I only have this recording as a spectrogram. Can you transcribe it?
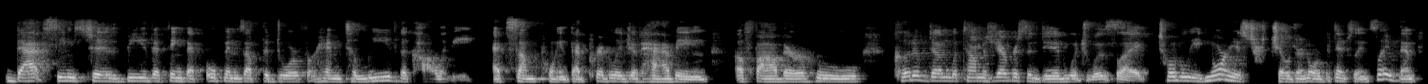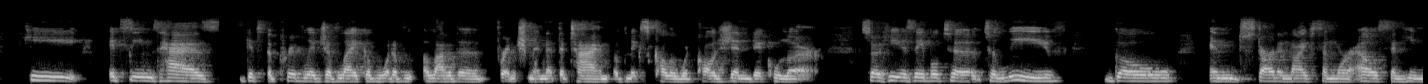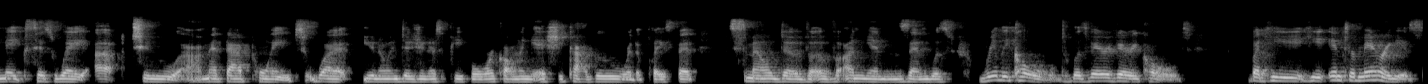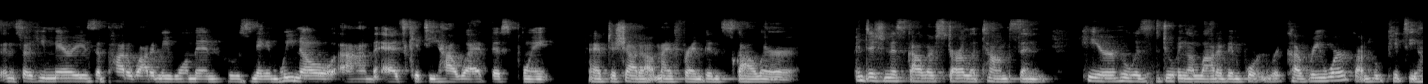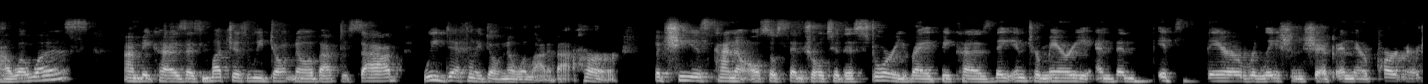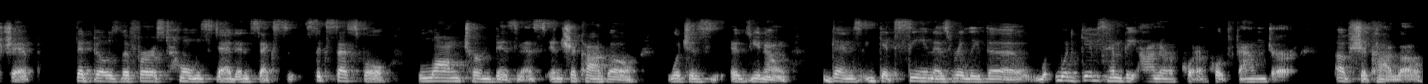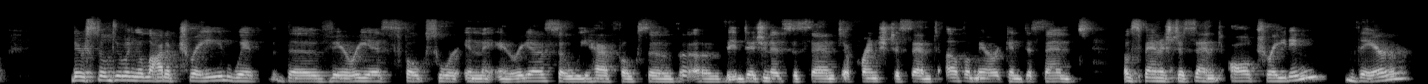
That seems to be the thing that opens up the door for him to leave the colony at some point. That privilege of having a father who could have done what Thomas Jefferson did, which was like totally ignore his children or potentially enslave them. He, it seems, has gets the privilege of like of what a lot of the Frenchmen at the time of mixed color would call gens de couleur. So he is able to to leave, go and start a life somewhere else, and he makes his way up to um, at that point what you know indigenous people were calling Eschecagou or the place that smelled of of onions and was really cold, was very very cold but he he intermarries, and so he marries a Potawatomi woman whose name we know um, as Kitihawa at this point. I have to shout out my friend and scholar, Indigenous scholar Starla Thompson here, who was doing a lot of important recovery work on who Kitihawa was. Um, because as much as we don't know about Dusab, we definitely don't know a lot about her but she is kind of also central to this story, right? Because they intermarry and then it's their relationship and their partnership that builds the first homestead and sex- successful long-term business in Chicago, which is, is, you know, then gets seen as really the what gives him the honor of quote unquote founder of Chicago they're still doing a lot of trade with the various folks who are in the area. So we have folks of, of indigenous descent, of French descent, of American descent, of Spanish descent, all trading there,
